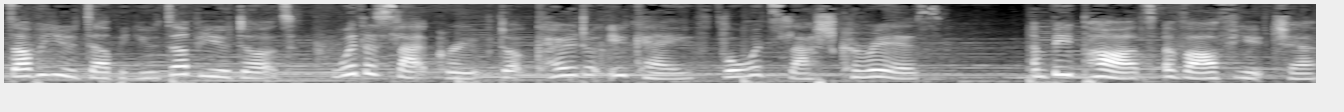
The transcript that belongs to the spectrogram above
www.witherslackgroup.co.uk forward slash careers and be part of our future.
